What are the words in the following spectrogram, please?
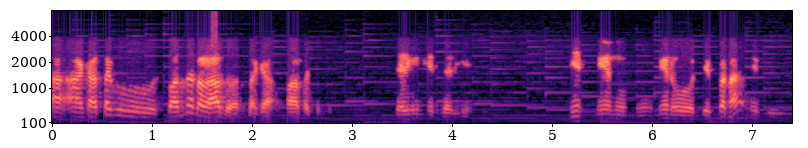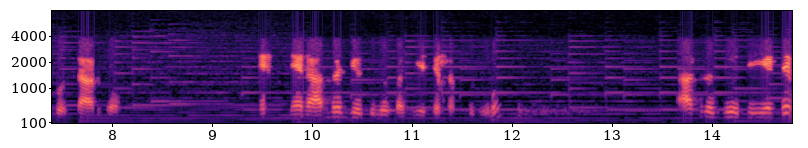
ఆ- కథకు స్పందన రాదు అంతగా పాఠకులు. జరిగినది జరిగింది. నేను నేను చెప్పనా? మీకు కొంత అనుభవం. నేను- నేను ఆంధ్రజ్యోతిలో పనిచేసేటప్పుడు ఆంధ్రజ్యోతి అంటే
